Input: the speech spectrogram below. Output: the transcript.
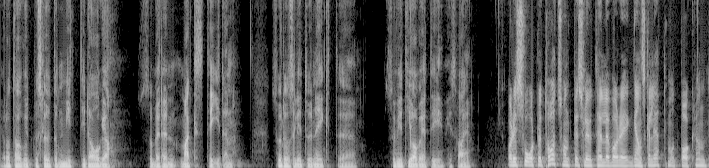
jag har tagit beslut om 90 dagar som är den maxtiden. Så det är också lite unikt eh, så vitt jag vet i, i Sverige. Var det svårt att ta ett sådant beslut eller var det ganska lätt mot bakgrund?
